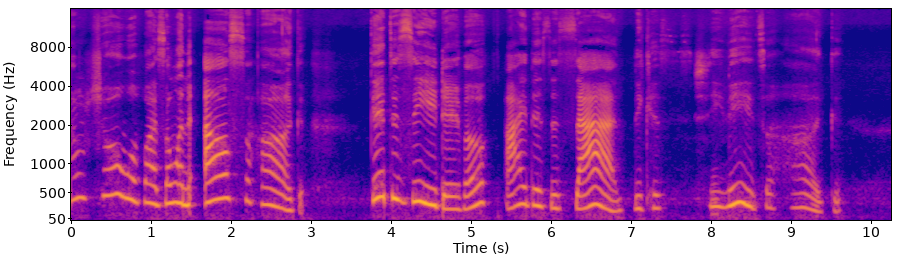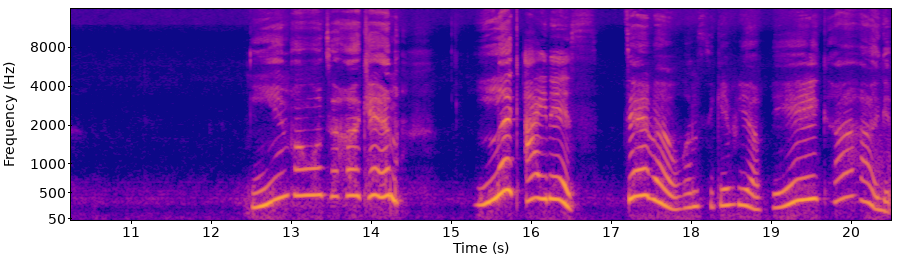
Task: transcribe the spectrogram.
I'm sure we'll find someone else to hug. Good to see you, Dervo. Iris is sad because she needs a hug. Do you know what to hug him? Look, Iris! Dervo wants to give you a big hug.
